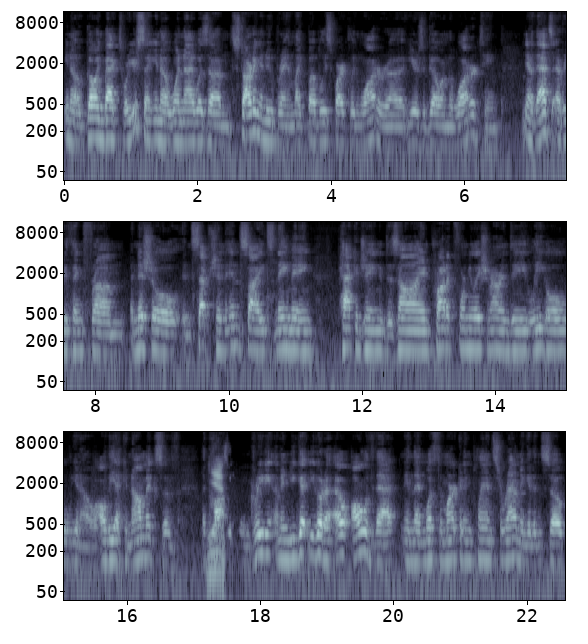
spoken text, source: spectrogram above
You know, going back to where you're saying, you know, when I was um, starting a new brand like bubly Sparkling Water uh, years ago on the water team, you know, that's everything from initial inception, insights, naming, packaging, design, product formulation, R and D, legal. You know, all the economics of the cost of the ingredient. I mean, you get you go to all of that, and then what's the marketing plan surrounding it? And so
